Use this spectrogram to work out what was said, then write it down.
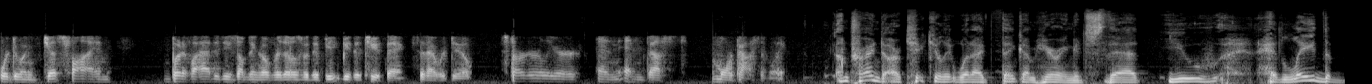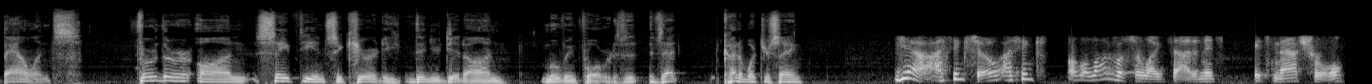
We're doing just fine. But if I had to do something over those, would be, be the two things that I would do: start earlier and, and invest more passively. I'm trying to articulate what I think I'm hearing. It's that you had laid the balance further on safety and security than you did on moving forward. Is it is that kind of what you're saying? Yeah, I think so. I think a lot of us are like that, and it's it's natural.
